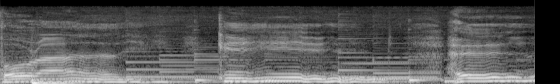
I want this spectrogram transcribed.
For I can't help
